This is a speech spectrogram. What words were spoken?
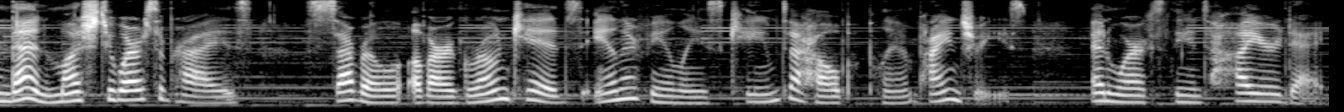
And then, much to our surprise, several of our grown kids and their families came to help plant pine trees and worked the entire day.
